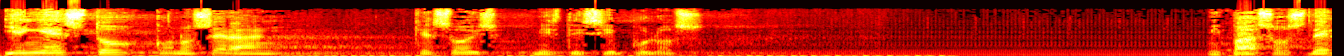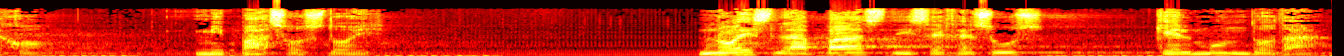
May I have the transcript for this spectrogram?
Y en esto conocerán que sois mis discípulos. Mi paz os dejo, mi paz os doy. No es la paz, dice Jesús, que el mundo da,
